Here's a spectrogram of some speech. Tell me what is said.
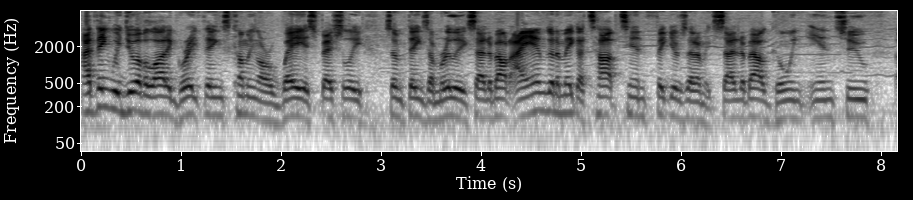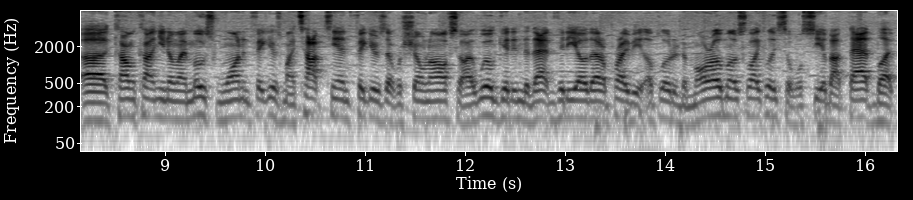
I think we do have a lot of great things coming our way, especially some things I'm really excited about. I am going to make a top 10 figures that I'm excited about going into uh, Comic-Con, you know, my most wanted figures, my top 10 figures that were shown off, so I will get into that video. That'll probably be uploaded tomorrow, most likely, so we'll see about that, but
